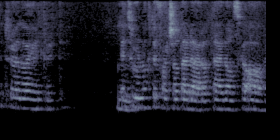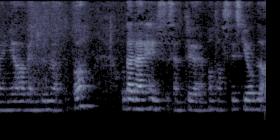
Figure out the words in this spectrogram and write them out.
det tror jeg du har helt rett i. Jeg Mm. tror nok det fortsatt er der at det er ganske avhengig av hvem du møter på. Og det er der helsesenteret gjør en fantastisk jobb. da.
